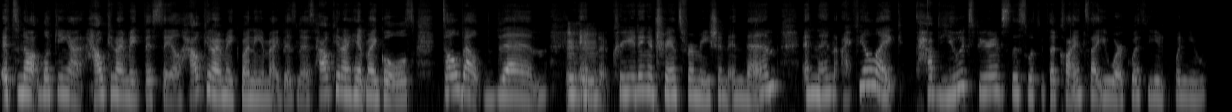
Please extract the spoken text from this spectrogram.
It's not looking at how can I make this sale? How can I make money in my business? How can I hit my goals? It's all about them Mhm. and creating a transformation in them. And then I feel like, have you experienced this with the clients that you work with you, when you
